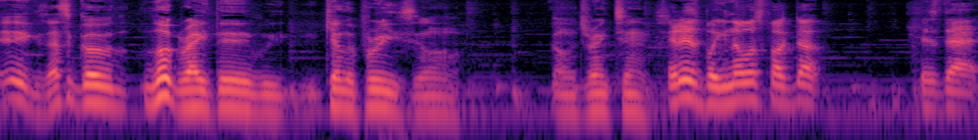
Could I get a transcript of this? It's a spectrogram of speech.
Yeah, that's a good look right there with Killah Priest on on Drink Champs. It is, but you know what's fucked up is that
